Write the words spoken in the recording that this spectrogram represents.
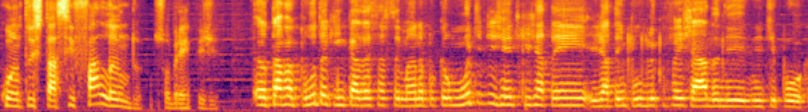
quanto está se falando sobre RPG. Eu tava puto aqui em casa essa semana porque um monte de gente que já tem, já tem público fechado de, tipo,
